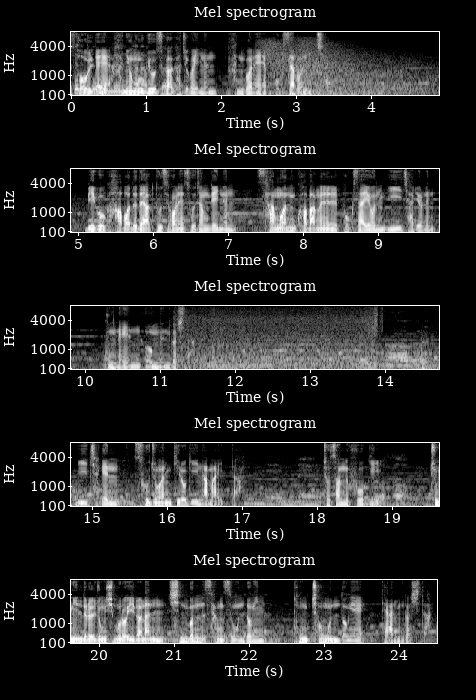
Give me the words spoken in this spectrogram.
서울대 한영우 교수가 가지고 있는 한 권의 복사본 책. 미국 하버드 대학 도서관에 소장돼 있는 상원 과방을 복사해온 이 자료는 국내엔 없는 것이다. 이 책엔 소중한 기록이 남아 있다. 조선 후기 중인들을 중심으로 일어난 신분 상승 운동인 통청 운동에 대한 것이다.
